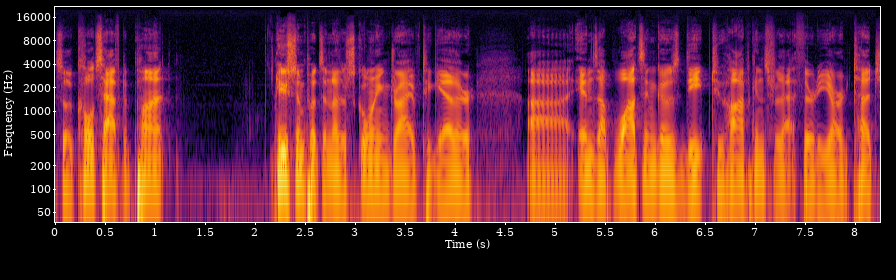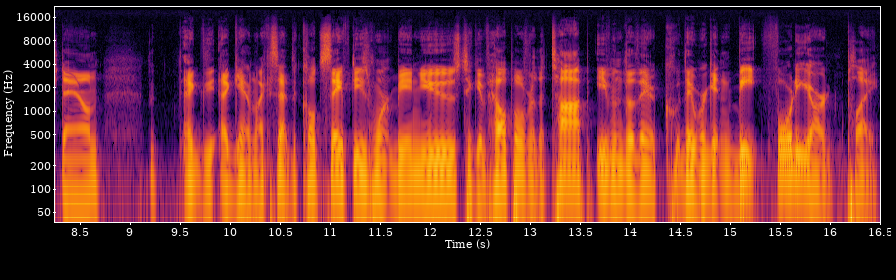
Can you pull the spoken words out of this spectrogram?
So the Colts have to punt. Houston puts another scoring drive together. Uh, ends up Watson goes deep to Hopkins for that 30 yard touchdown. Again, like I said, the Colts safeties weren't being used to give help over the top, even though they they were getting beat. 40 yard play,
